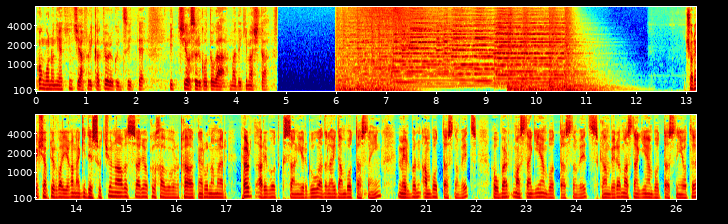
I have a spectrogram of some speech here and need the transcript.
今後の日アフリカ協力について一致をすることができました。 Չորեքշաբթի եղանակի դեսությունը ավսալյո գլխավոր քաղաքներուն համար Perth արևոտ 22, Adelaide ամբոտ 15, Melbourne ամբոտ 16, Hobart մաստագի ամբոտ 16, Canberra մաստագի ամբոտ 17,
